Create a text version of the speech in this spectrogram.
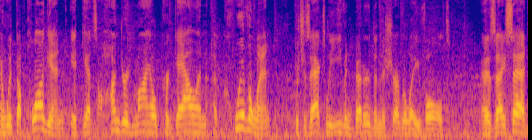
And with the plug-in, it gets 100 mile per gallon equivalent, which is actually even better than the Chevrolet Volt. As I said,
